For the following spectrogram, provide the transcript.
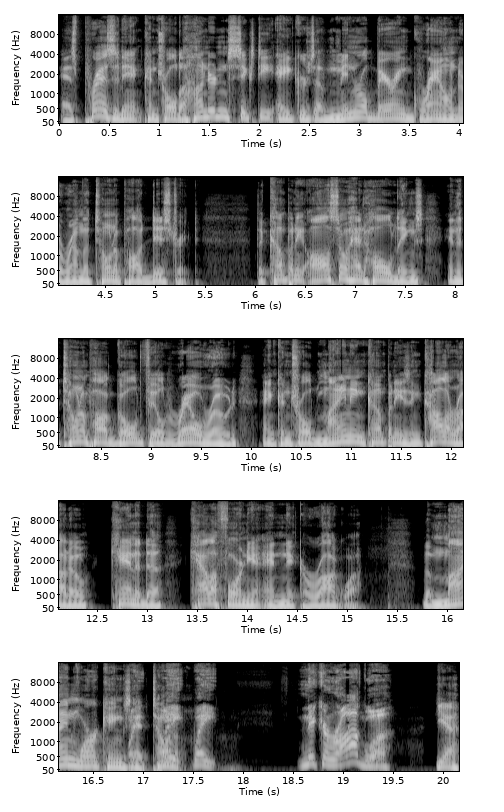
as president, controlled 160 acres of mineral bearing ground around the Tonopah district. The company also had holdings in the Tonopah Goldfield Railroad and controlled mining companies in Colorado, Canada, California, and Nicaragua. The mine workings Wait, at Tonopah. wait, wait. Nicaragua. Yeah,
